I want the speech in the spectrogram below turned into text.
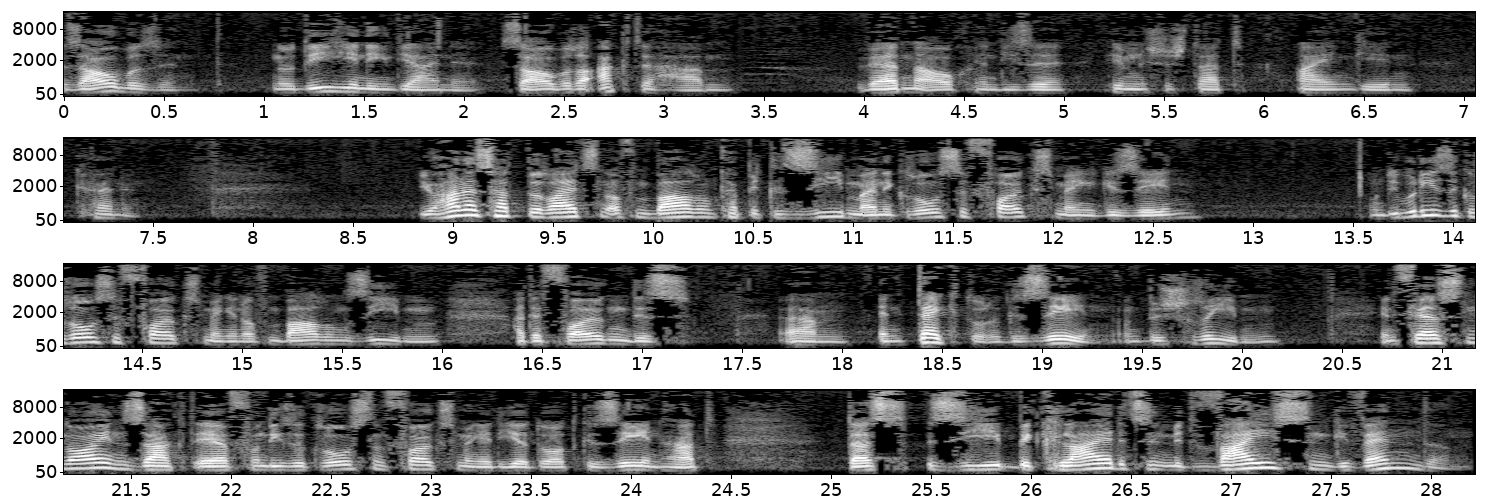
sauber sind, nur diejenigen, die eine saubere Akte haben, werden auch in diese himmlische Stadt eingehen können. Johannes hat bereits in Offenbarung Kapitel 7 eine große Volksmenge gesehen. Und über diese große Volksmenge in Offenbarung 7 hat er Folgendes ähm, entdeckt oder gesehen und beschrieben. In Vers 9 sagt er von dieser großen Volksmenge, die er dort gesehen hat, dass sie bekleidet sind mit weißen Gewändern.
